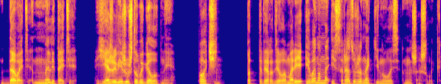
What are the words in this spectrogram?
давайте, налетайте. Я же вижу, что вы голодные». «Очень», — подтвердила Мария Ивановна и сразу же накинулась на шашлык.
